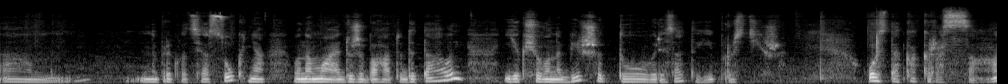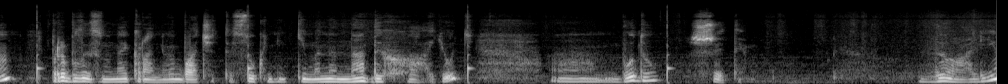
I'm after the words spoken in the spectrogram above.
ем, наприклад, ця сукня вона має дуже багато деталей, і якщо вона більша, то вирізати її простіше. Ось така краса. Приблизно на екрані ви бачите сукні, які мене надихають. Ем, Буду шити. Далі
